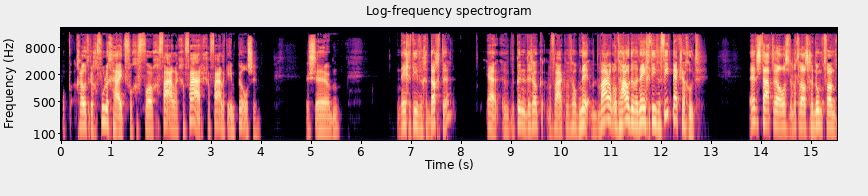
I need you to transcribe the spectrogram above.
op grotere gevoeligheid voor, voor gevaarlijk gevaar, gevaarlijke impulsen. Dus um, negatieve gedachten, ja, we kunnen dus ook vaak, waarom onthouden we negatieve feedback zo goed? Er staat wel eens, wordt wel eens genoemd van,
